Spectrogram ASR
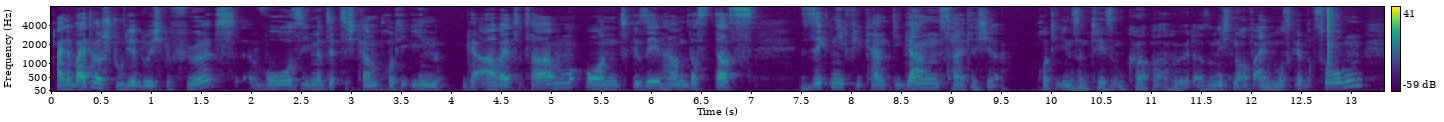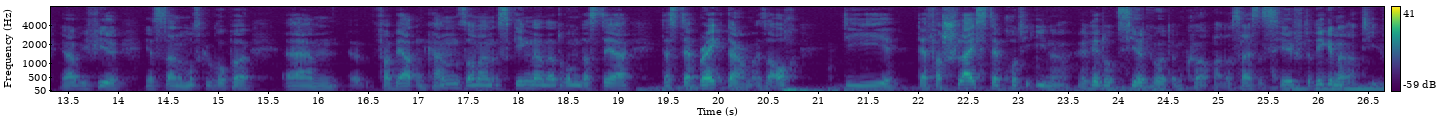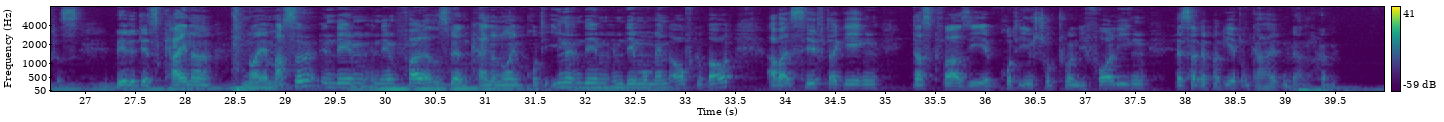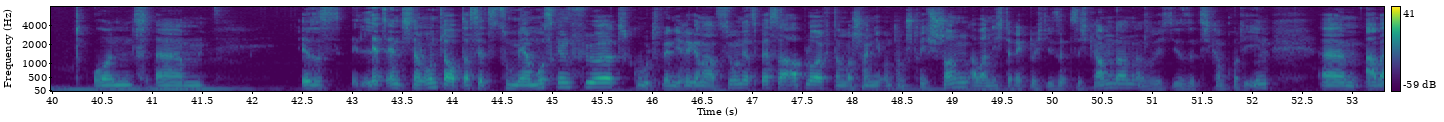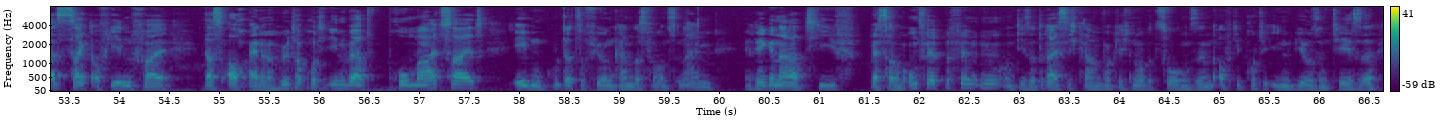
eine weitere Studie durchgeführt, wo sie mit 70 Gramm Protein gearbeitet haben und gesehen haben, dass das signifikant die ganzheitliche Proteinsynthese im Körper erhöht. Also nicht nur auf einen Muskel bezogen, ja, wie viel jetzt da eine Muskelgruppe ähm, verwerten kann, sondern es ging dann darum, dass der, dass der Breakdown, also auch die, der Verschleiß der Proteine reduziert wird im Körper. Das heißt, es hilft regenerativ. Es bildet jetzt keine neue Masse in dem, in dem Fall, also es werden keine neuen Proteine in dem, in dem Moment aufgebaut, aber es hilft dagegen, dass quasi Proteinstrukturen, die vorliegen, besser repariert und gehalten werden können. Und ähm, ist es letztendlich dann unklar, ob das jetzt zu mehr Muskeln führt. Gut, wenn die Regeneration jetzt besser abläuft, dann wahrscheinlich unterm Strich schon, aber nicht direkt durch die 70 Gramm dann, also durch diese 70 Gramm Protein. Ähm, aber es zeigt auf jeden Fall, dass auch ein erhöhter Proteinwert pro Mahlzeit eben gut dazu führen kann, dass wir uns in einem regenerativ besseren Umfeld befinden und diese 30 Gramm wirklich nur bezogen sind auf die Proteinbiosynthese,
